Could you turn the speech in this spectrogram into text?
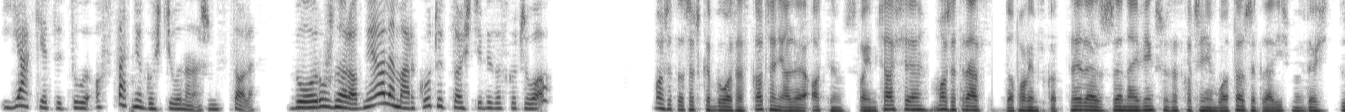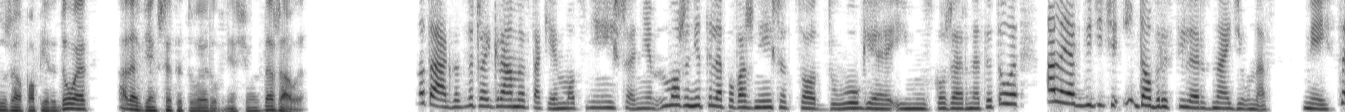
jakie tytuły ostatnio gościły na naszym stole. Było różnorodnie, ale Marku, czy coś Ciebie zaskoczyło? Może troszeczkę było zaskoczeń, ale o tym w swoim czasie. Może teraz dopowiem tylko tyle, że największym zaskoczeniem było to, że graliśmy w dość dużo popierdółek, ale większe tytuły również się zdarzały. No tak, zazwyczaj gramy w takie mocniejsze, nie, może nie tyle poważniejsze, co długie i mózgożerne tytuły, ale jak widzicie i dobry filler znajdzie u nas miejsce,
